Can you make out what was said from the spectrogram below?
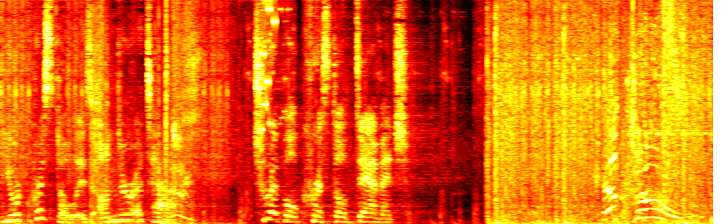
Your crystal is under attack. Triple crystal damage. Kaboom!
